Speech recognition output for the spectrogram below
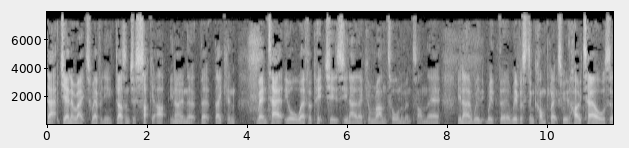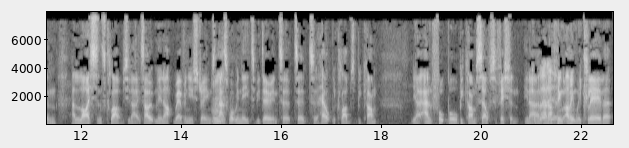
that generates revenue, doesn't just suck it up, you know, mm. and that, that they can rent out the all-weather pitches, you know, they can run tournaments on there, you know, with, with the Riverstone complex, with hotels and, and licensed clubs, you know, it's opening up revenue streams, and mm. that's what we need to be doing to, to, to help the clubs become, you know, and football become self-sufficient, you know, and, and I Completely, think, I think we're clear that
